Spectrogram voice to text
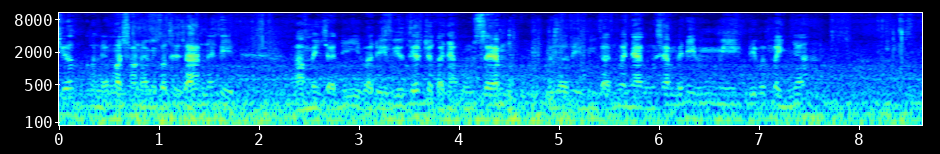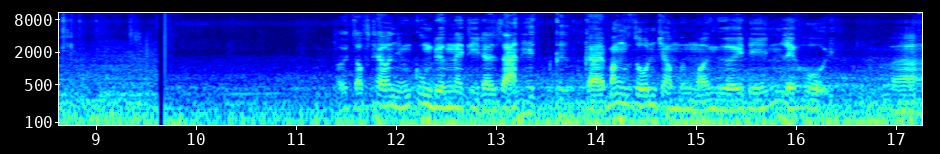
trước. Còn nếu mà sau này mình có thời gian ấy, thì à, mình sẽ đi và review tiếp cho cả nhà cùng xem. Bây giờ thì mình dẫn cả nhà cùng xem mới đi đi với mình nhé Rồi dọc theo những cung đường này thì đã dán hết cái, băng rôn chào mừng mọi người đến lễ hội. Và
